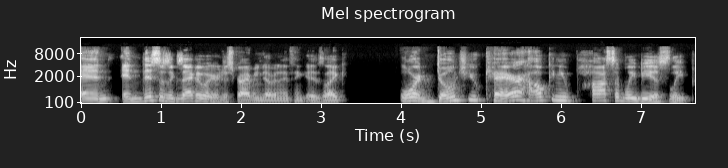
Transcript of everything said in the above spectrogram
and and this is exactly what you're describing devin i think is like lord don't you care? How can you possibly be asleep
